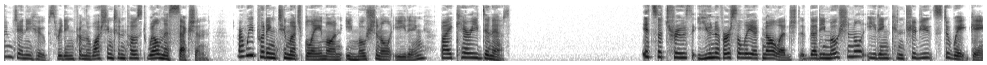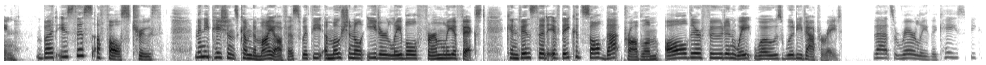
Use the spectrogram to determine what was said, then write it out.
I'm Jenny Hoops, reading from the Washington Post Wellness section. Are we putting too much blame on emotional eating? By Carrie Dennett. It's a truth universally acknowledged that emotional eating contributes to weight gain. But is this a false truth? Many patients come to my office with the emotional eater label firmly affixed, convinced that if they could solve that problem, all their food and weight woes would evaporate. That's rarely the case because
